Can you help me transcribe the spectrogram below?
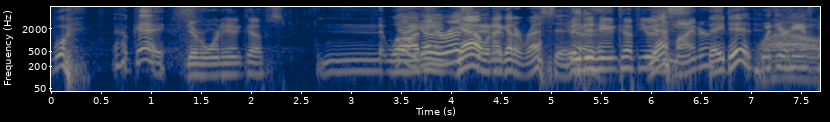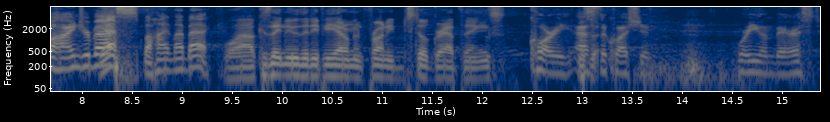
Wha- okay. You ever worn handcuffs? N- well, you I got mean, yeah, arrested. when I got arrested. They did handcuff you yes, as a minor. They did. with your hands Wow. behind your back. Yes, behind my back. Wow, because they knew that if he had them in front, he'd still grab things. Corey, ask the question. Were you embarrassed?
